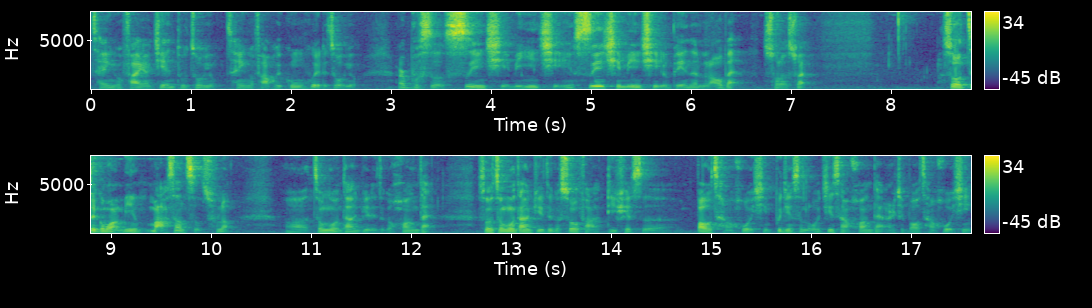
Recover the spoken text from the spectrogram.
才应该发扬监督作用，才应该发挥工会的作用，而不是私营企业、民营企业，私营企业、民营企业由别人的老板说了算。说这个网民马上指出了。啊，中共当局的这个荒诞，说中共当局这个说法的确是包藏祸心，不仅是逻辑上荒诞，而且包藏祸心。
